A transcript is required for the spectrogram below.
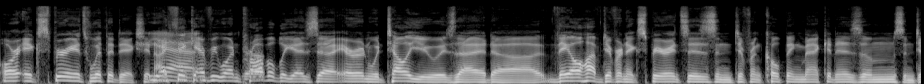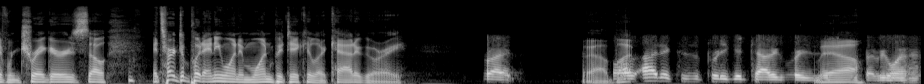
or experience with addiction. I think everyone probably, as uh, Aaron would tell you, is that uh, they all have different experiences and different coping mechanisms and different triggers. So it's hard to put anyone in one particular category. Right. Yeah, but Well, addict is a pretty good category. Yeah. everyone.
